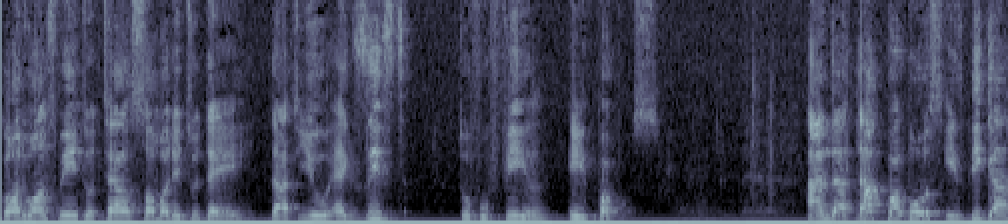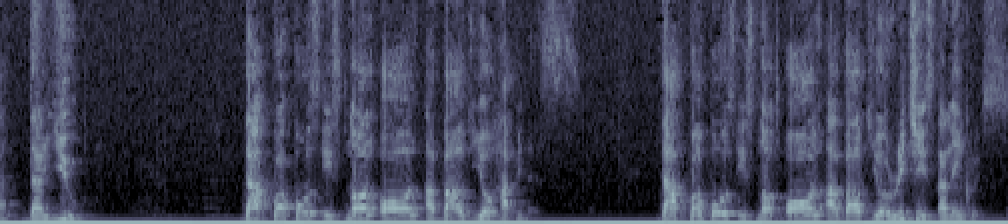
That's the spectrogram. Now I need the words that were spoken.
God wants me to tell somebody today that you exist to fulfill a purpose. And that that purpose is bigger than you. That purpose is not all about your happiness. That purpose is not all about your riches and increase.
